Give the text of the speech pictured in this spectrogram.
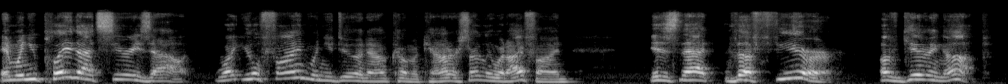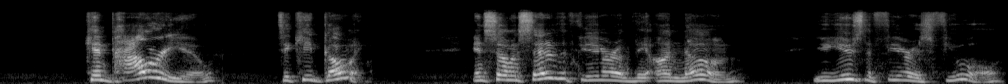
And when you play that series out, what you'll find when you do an outcome account, or certainly what I find, is that the fear of giving up can power you to keep going. And so instead of the fear of the unknown, you use the fear as fuel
